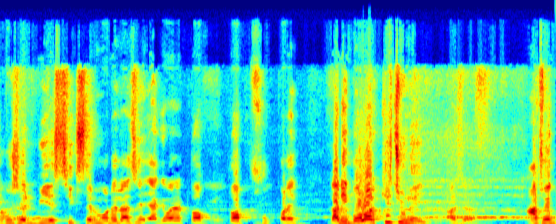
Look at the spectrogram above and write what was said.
একুশের বিএস সিক্স এর মডেল আছে একেবারে টপ টপ মানে গাড়ি বলার কিছু নেই। আচ্ছা। আঁচড়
